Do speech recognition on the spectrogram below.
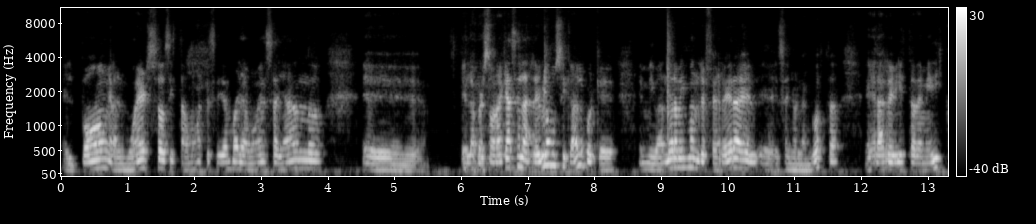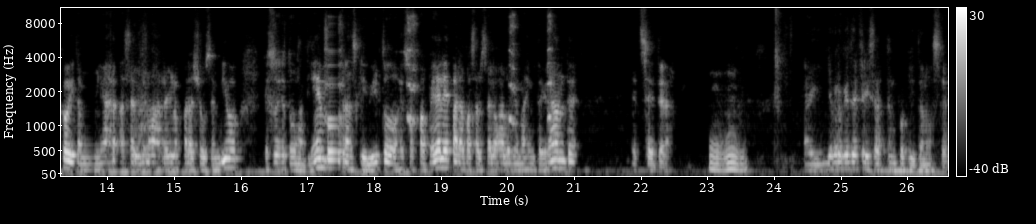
el pon, el almuerzo, si estamos, qué sé yo, en Bayamón ensayando, eh, la persona que hace el arreglo musical, porque en mi banda ahora mismo Andrés Ferrera es el, señor Langosta, es el arreglista de mi disco y también hace algunos arreglos para shows en vivo. Eso se toma tiempo, transcribir todos esos papeles para pasárselos a los demás integrantes, etcétera ahí yo creo que te frisaste un poquito, no sé.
